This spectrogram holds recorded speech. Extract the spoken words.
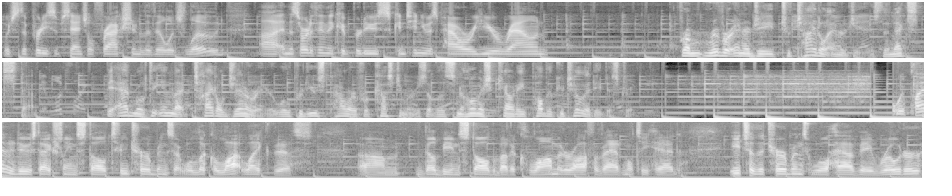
which is a pretty substantial fraction of the village load, uh, and the sort of thing that could produce continuous power year round. From river energy to tidal energy is the next step. The Admiralty Inlet tidal generator will produce power for customers of the Snohomish County Public Utility District. What we plan to do is to actually install two turbines that will look a lot like this. Um, they'll be installed about a kilometer off of Admiralty Head. Each of the turbines will have a rotor,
